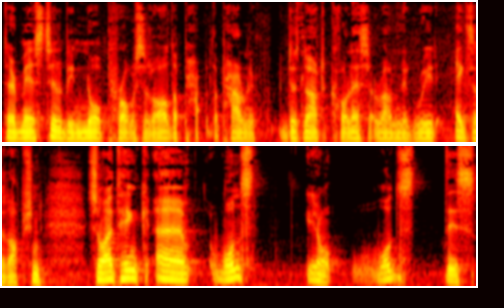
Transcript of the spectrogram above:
There may still be no progress at all. The, par- the Parliament does not coalesce around an agreed exit option. So I think um, once, you know, once this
